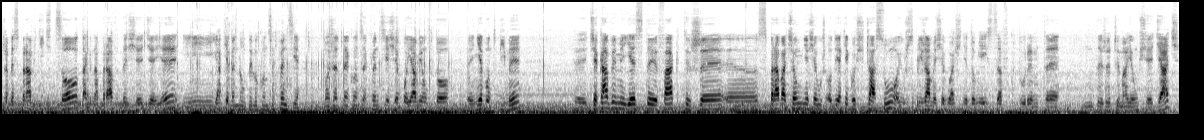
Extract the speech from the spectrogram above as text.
żeby sprawdzić, co tak naprawdę się dzieje i jakie będą tego konsekwencje. Może te konsekwencje się pojawią, w to y, nie wątpimy. Y, Ciekawym jest y, fakt, że e, sprawa ciągnie się już od jakiegoś czasu. O, już zbliżamy się właśnie do miejsca, w którym te, te rzeczy mają się dziać.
